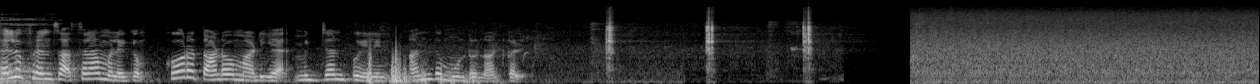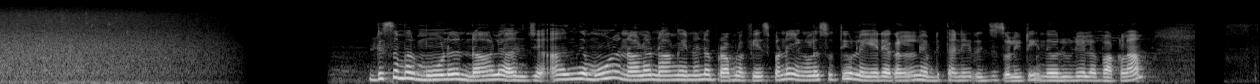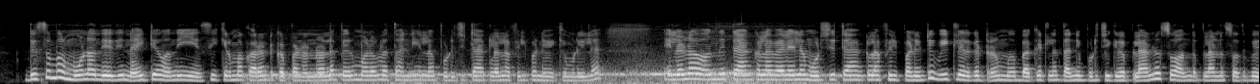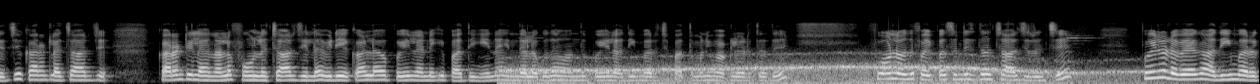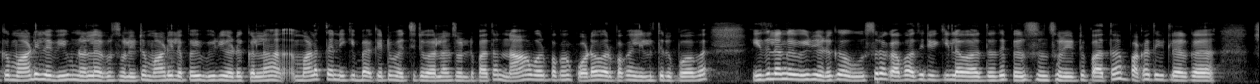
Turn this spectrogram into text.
Hello friends அஸ்லாம் அலைக்கும் கோர தாண்டவம் ஆடிய மிக்ஜான் புயலின் அந்த மூன்று நாட்கள். டிசம்பர் மூணு நாலு அஞ்சு. அந்த மூணு நாளாக நாங்கள் என்னென்ன ப்ராப்ளம் ஃபேஸ் பண்ணோம் எங்களை சுற்றி உள்ள ஏரியாக்கள்லாம் எப்படி தண்ணி இருந்துச்சு சொல்லிட்டு இந்த ஒரு வீடியோவில் பார்க்கலாம். டிசம்பர் மூணாம் தேதி நைட்டே வந்து சீக்கிரமாக கரண்ட் கட் பண்ணனால பெருமளவில் தண்ணியெல்லாம் பிடிச்சி டேங்க்லலாம் ஃபில் பண்ணி வைக்க முடியல. இல்லைனா வந்து டேங்க்கெல்லாம் வேலையில் முடிச்சு டேங்க்லாம் ஃபில் பண்ணிவிட்டு வீட்டில் இருக்க ட்ரம் பக்கெட்லாம் தண்ணி பிடிச்சிக்கிற பிளான் ஸோ அந்த பிளானை சொதப்பிடுச்சு. கரண்ட்டில் சார்ஜ் கரண்ட் இல்லாதனால ஃபோனில் சார்ஜ் இல்லை. விடிய காலைல புயல் அன்னைக்கு பார்த்தீங்கன்னா இந்த அளவுக்கு தான் வந்து புயல் அதிகமாக இருந்துச்சு. பத்து மணி வாக்கில் எடுத்தது. ஃபோனில் வந்து ஃபைவ் பர்சன்டேஜ் தான் சார்ஜ் இருந்துச்சு. புயலோட வேகம் அதிகமாக இருக்குது மாடியில் வியூ நல்லா இருக்குன்னு சொல்லிட்டு மாடியில் போய் வீடியோ எடுக்கலாம். மழை தண்ணிக்கு பக்கெட்டும் வச்சுட்டு வரலான்னு சொல்லிட்டு பார்த்தா நான் ஒரு பக்கம் கொடை ஒரு பக்கம் இழுத்துட்டு போவேன் இதுலங்க வீடியோ எடுக்க உசுரை காப்பாற்றிட்டு கீழே வந்தது பெருசுன்னு சொல்லிட்டு பார்த்தா பக்கத்து வீட்டில் இருக்க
